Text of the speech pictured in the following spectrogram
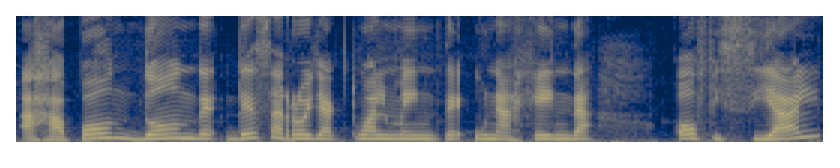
a Japón, donde desarrolla actualmente una agenda oficial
